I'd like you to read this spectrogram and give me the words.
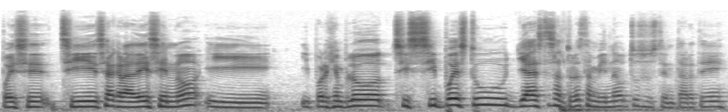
Pues eh, sí se agradece, ¿no? Y, y por ejemplo, si sí puedes tú ya a estas alturas también autosustentarte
